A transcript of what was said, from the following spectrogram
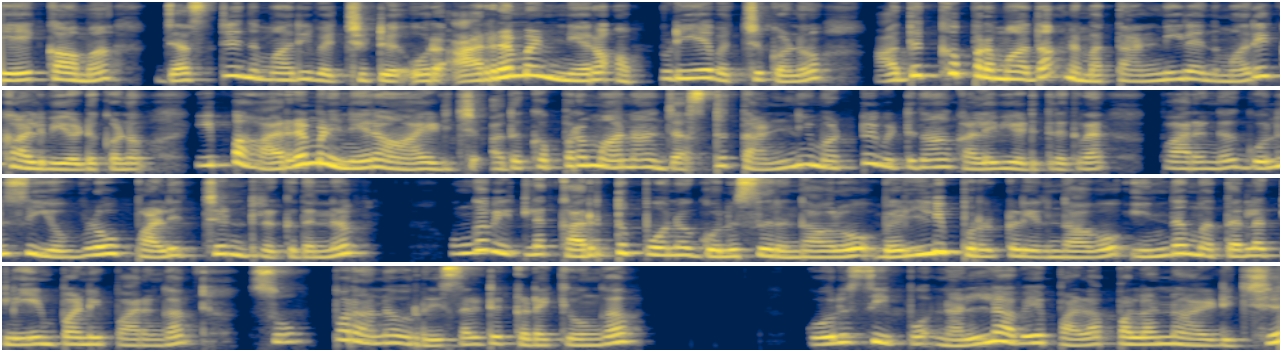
தேய்க்காமல் ஜஸ்ட் இந்த மாதிரி வச்சுட்டு ஒரு அரை மணி நேரம் அப்படியே வச்சுக்கணும். அதுக்கப்புறமா தான் நம்ம தண்ணியில் இந்த மாதிரி கழுவி எடுக்கணும். இப்போ அரை மணி நேரம் ஆயிடுச்சு. அதுக்கப்புறமா நான் ஜஸ்ட் தண்ணி மட்டும் விட்டு தான் கழுவி எடுத்துருக்கிறேன். பாருங்கள் கொலுசு எவ்வளோ பளிச்சுன்னு இருக்குதுன்னு. உங்கள் வீட்டில் கருத்து போன கொலுசு இருந்தாலோ வெள்ளி பொருட்கள் இருந்தாவோ இந்த மெத்தடில் க்ளீன் பண்ணி பாருங்கள் சூப்பரான ஒரு ரிசல்ட்டு கிடைக்குங்க. கொலுசு இப்போ நல்லாவே பளபளன்னு ஆயிடுச்சு.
